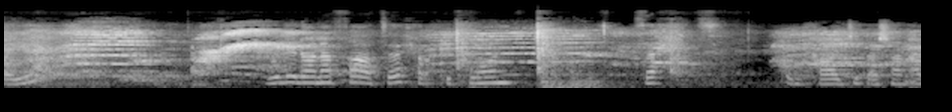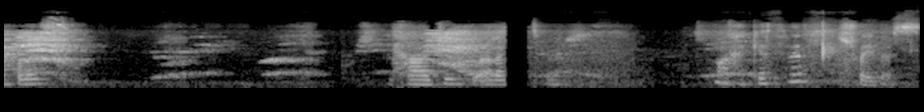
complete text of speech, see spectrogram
طيب. واللي لونه فاتح راح يكون تحت الحاجب عشان أبرز الحاجب. وأرتبه ما أكثر شوي بس.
